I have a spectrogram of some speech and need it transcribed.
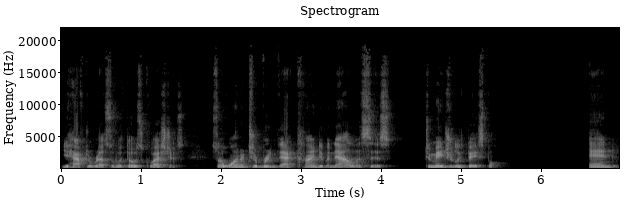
you have to wrestle with those questions. So I wanted to bring that kind of analysis to Major League Baseball. And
